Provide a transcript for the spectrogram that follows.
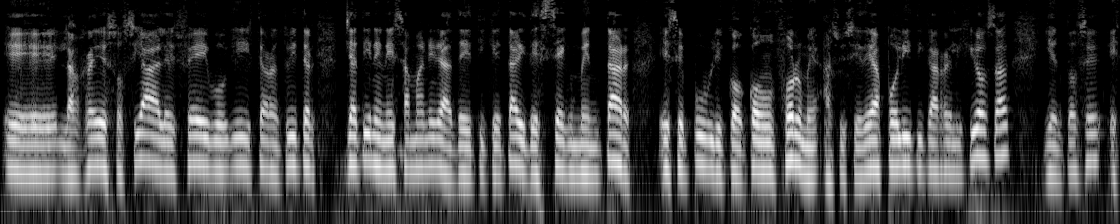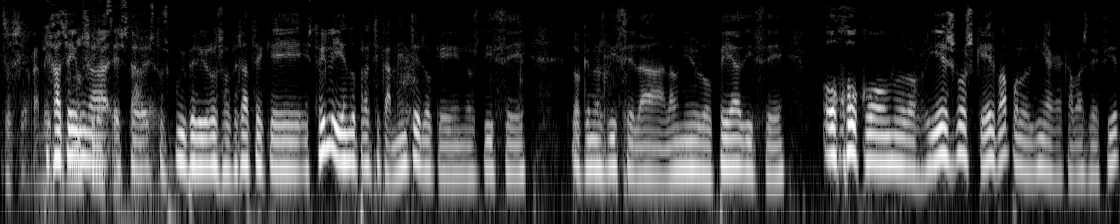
eh, las redes sociales, Facebook, Instagram, Twitter, ya tienen esa manera de etiquetar y de segmentar ese público conforme a sus ideas políticas religiosas y entonces esto se Fíjate, esto, esto es muy peligroso. Fíjate que estoy leyendo prácticamente lo que nos dice lo que nos dice la, Unión Europea. Dice, ojo con uno de los riesgos que es, va por la línea que acabas de decir,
